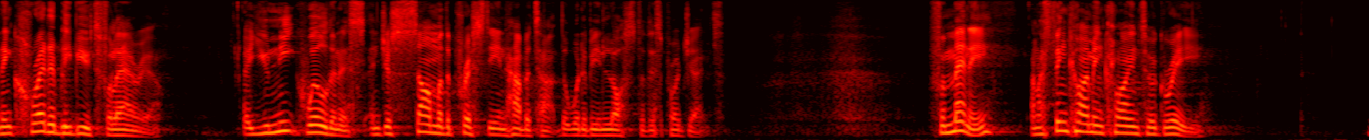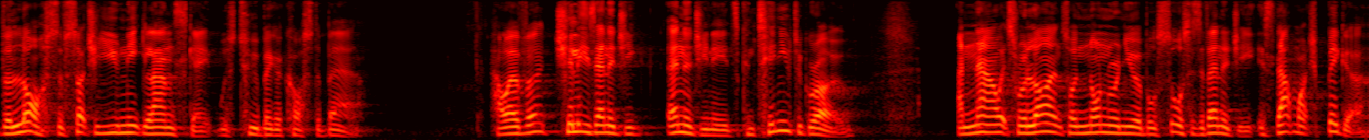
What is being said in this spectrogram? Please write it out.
an incredibly beautiful area, a unique wilderness, and just some of the pristine habitat that would have been lost to this project. For many, and I think I'm inclined to agree, the loss of such a unique landscape was too big a cost to bear. However, Chile's energy, energy needs continue to grow and now its reliance on non renewable sources of energy is that much bigger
